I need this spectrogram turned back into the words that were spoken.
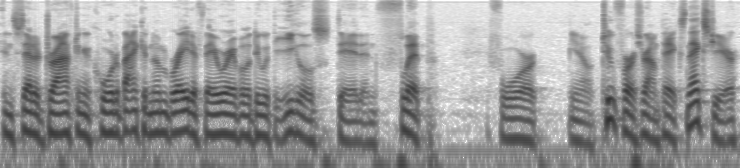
instead of drafting a quarterback at number eight. If they were able to do what the Eagles did and flip for you know two first round picks next year,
